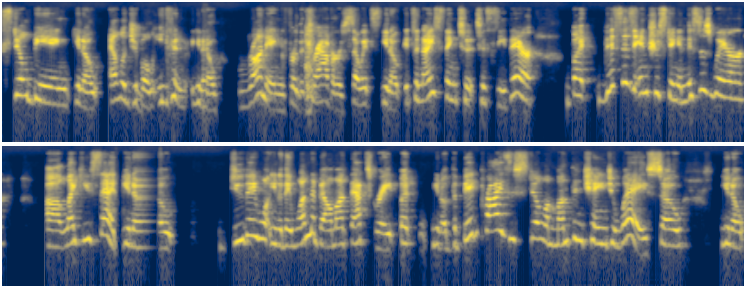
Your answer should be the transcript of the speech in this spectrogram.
still being you know eligible even you know running for the Travers. So it's you know it's a nice thing to to see there. But this is interesting, and this is where, uh, like you said, you know, do they want you know they won the belmont that's great but you know the big prize is still a month and change away so you know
